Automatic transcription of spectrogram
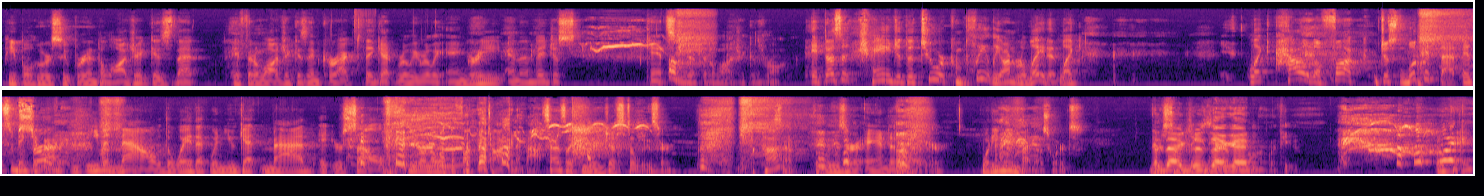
people who are super into logic is that if their logic is incorrect, they get really really angry, and then they just can't see that their logic is wrong. It doesn't change. The two are completely unrelated. Like like how the fuck just look at that it's Think absurd about it. even now the way that when you get mad at yourself you don't know what the fuck you're talking about sounds like you're just a loser huh a loser and a failure what do you mean by those words That's something actually so good. wrong with you okay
